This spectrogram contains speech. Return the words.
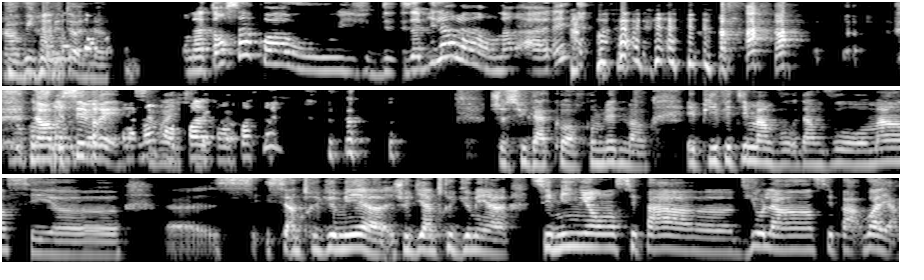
Ah oui, tu m'étonnes. on attend ça quoi où il fait des habits là là on a allez. Donc, on Non, mais c'est vrai, vrai, je suis d'accord complètement. Et puis effectivement, vos- dans vos romans, c'est euh, euh, c'est entre guillemets, euh, je dis entre guillemets, hein, c'est mignon, c'est pas euh, violent, c'est pas voilà.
